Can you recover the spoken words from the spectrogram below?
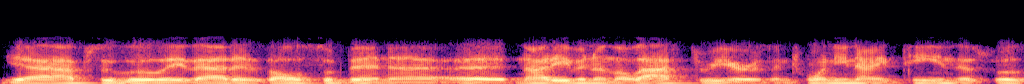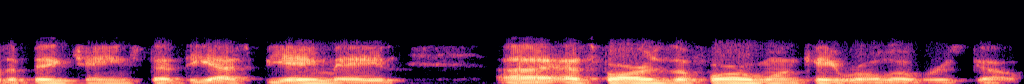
Yeah, absolutely. That has also been a, a, not even in the last three years. In 2019, this was a big change that the SBA made uh, as far as the 401k rollovers go.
